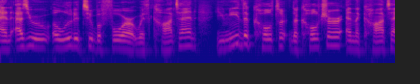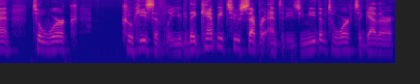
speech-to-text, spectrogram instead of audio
And as you alluded to before with content, you need the culture the culture and the content to work cohesively. You, they can't be two separate entities. You need them to work together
